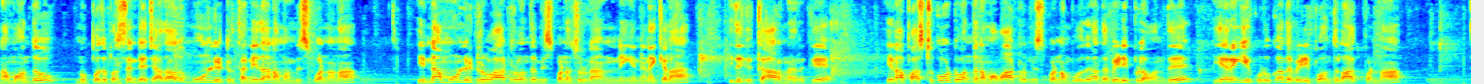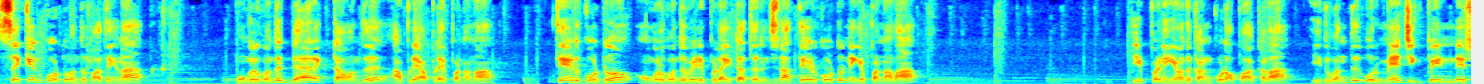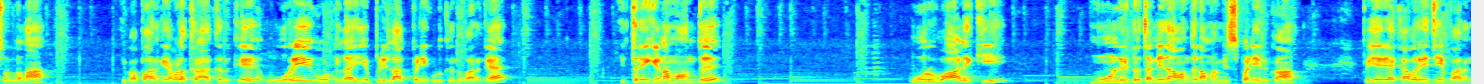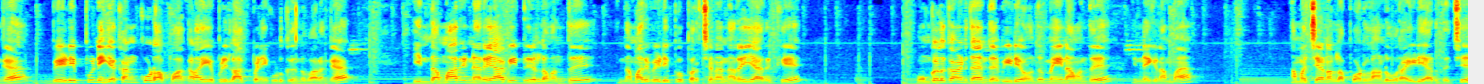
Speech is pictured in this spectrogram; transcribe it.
நம்ம வந்து முப்பது பர்சன்டேஜ் அதாவது மூணு லிட்டர் தண்ணி தான் நம்ம மிஸ் பண்ணணும் என்ன மூணு லிட்டர் வாட்டர் வந்து மிஸ் பண்ண சொல்கிறான்னு நீங்கள் நினைக்கலாம். இதுக்கு காரணம் இருக்குது ஏன்னா ஃபஸ்ட்டு கோட் வந்து நம்ம வாட்டர் மிஸ் பண்ணும்போது அந்த வெடிப்பில் வந்து இறங்கி கொடுக்கும். அந்த வெடிப்பை வந்து லாக் பண்ணால் செகண்ட் கோட் வந்து பார்த்தீங்கன்னா உங்களுக்கு வந்து டைரெக்டாக வந்து அப்படியே அப்ளை பண்ணணும் தேர்ட் கோட்டும் உங்களுக்கு வந்து வெடிப்பு லைட்டாக தெரிஞ்சுன்னா தேர்ட் கோட்டும் நீங்கள் பண்ணலாம். இப்போ நீங்கள் வந்து கண் கூட பார்க்கலாம். இது வந்து ஒரு மேஜிக் பெயின்னே சொல்லலாம். இப்போ பாருங்கள் எவ்வளோ கிராக் இருக்குது ஒரே கோட்டில் எப்படி லாக் பண்ணி கொடுக்குன்னு பாருங்கள் இத்தனைக்கும் நம்ம வந்து ஒரு வாளிக்கு மூணு லிட்டர் தண்ணி தான் வந்து நம்ம மிஸ் பண்ணியிருக்கோம். இப்போ ஏரியா கவரேஜையும் பாருங்கள் வெடிப்பு நீங்கள் கண்கூடாக பார்க்கலாம் எப்படி லாக் பண்ணி கொடுக்குதுன்னு பாருங்கள் இந்த மாதிரி நிறையா வீட்டுகளில் வந்து இந்த மாதிரி வெடிப்பு பிரச்சனை நிறையா இருக்குது உங்களுக்காண்டி தான் இந்த வீடியோ வந்து மெயினாக வந்து இன்றைக்கி நம்ம நம்ம சேனலில் போடலான்னு ஒரு ஐடியா இருந்துச்சு.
